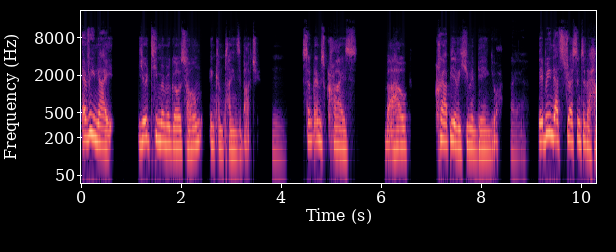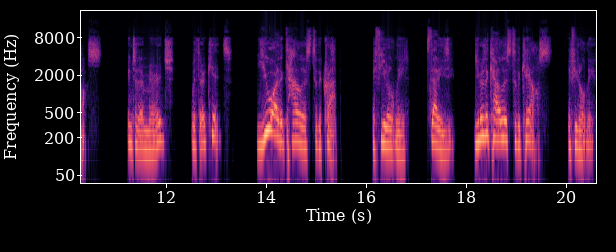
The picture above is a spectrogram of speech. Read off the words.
every night your team member goes home and complains about you. Mm sometimes cries about how crappy of a human being you are. Oh, yeah. They bring that stress into the house, into their marriage, with their kids. You are the catalyst to the crap if you don't lead. It's that easy. You're the catalyst to the chaos if you don't lead.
